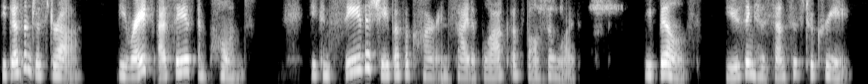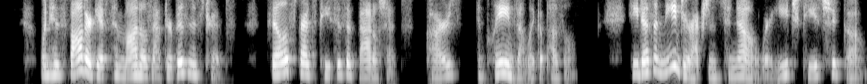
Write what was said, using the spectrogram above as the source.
He doesn't just draw, he writes essays and poems. He can see the shape of a car inside a block of balsa wood. He builds, using his senses to create. When his father gives him models after business trips, Phil spreads pieces of battleships, cars, and planes out like a puzzle. He doesn't need directions to know where each piece should go.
